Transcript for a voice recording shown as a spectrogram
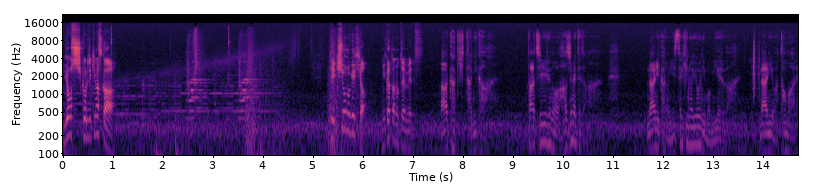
よしこれでいきますか。敵将の撃破。味方の全滅。赤き谷か。立ち入るのは初めてだな。何かの遺跡のようにも見えるが。何はともあれ。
